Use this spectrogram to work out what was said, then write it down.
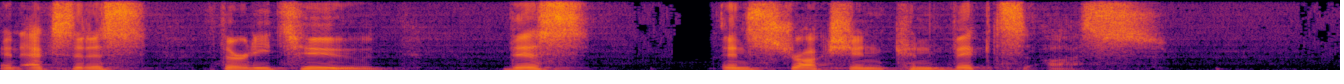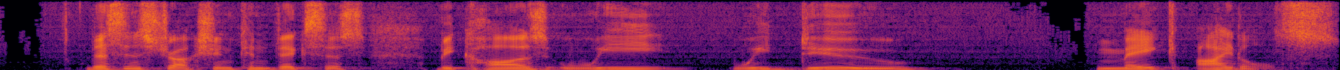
in Exodus 32. This instruction convicts us. This instruction convicts us because we, we do make idols.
